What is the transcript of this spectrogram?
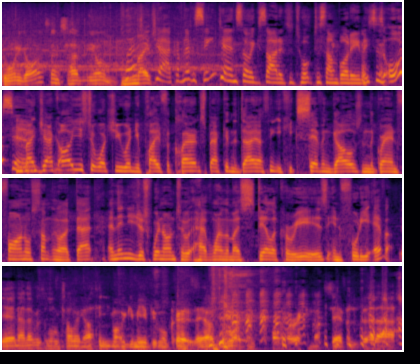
Good morning, guys. Thanks for having me on. Pleasure, Mate- Jack. I've never seen Dan so excited to talk to somebody. This is awesome. Mate, Jack, I used to watch you when you played for Clarence back in the day. I think you kicked seven goals in the grand final, something like that. And then you just went on to have one of the most stellar careers in footy ever. Yeah, no, that was a long time ago. I think you might give me a bit more credit there. I, was five, I reckon, not seven. But uh,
